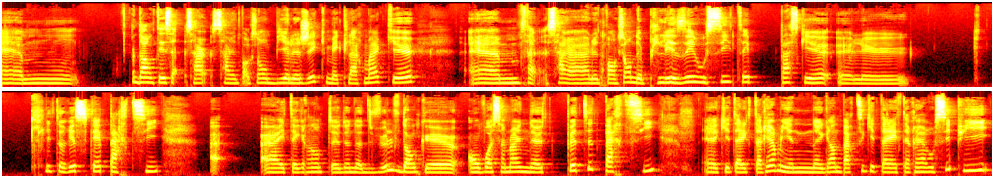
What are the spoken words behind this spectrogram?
Euh, donc, ça, a une fonction biologique, mais clairement que euh, ça, a une fonction de plaisir aussi, parce que euh, le clitoris fait partie intégrante de notre vulve. Donc, on voit seulement une petite partie qui est à l'extérieur, mais il y a une grande partie qui est à l'intérieur aussi. Puis,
